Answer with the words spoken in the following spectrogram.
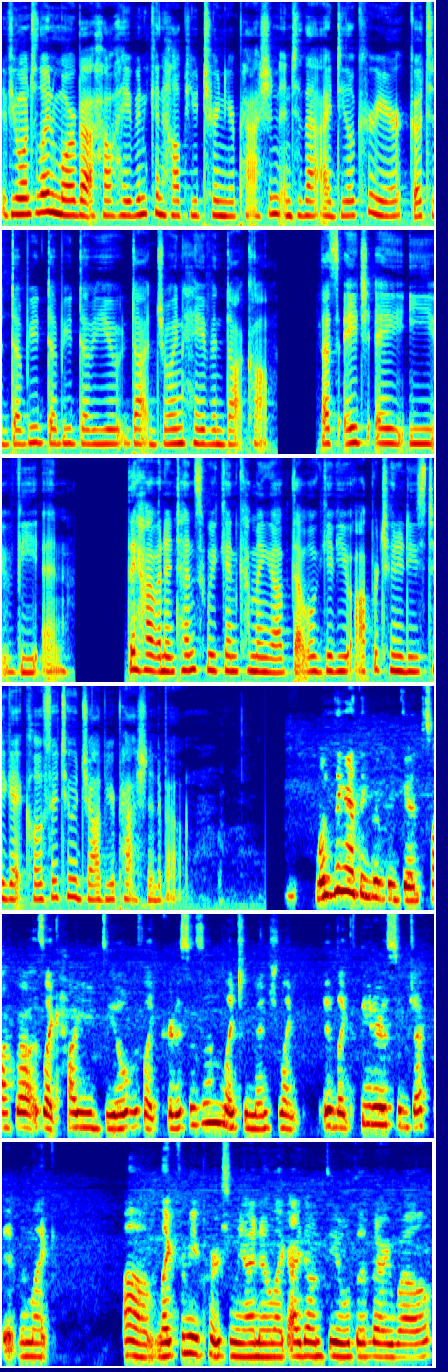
If you want to learn more about how Haevn can help you turn your passion into that ideal career, go to www.joinhaevn.com. That's H A E V N. They have an intense weekend coming up that will give you opportunities to get closer to a job you're passionate about. One thing I think would be good to talk about is like how you deal with like criticism, like you mentioned, like it like theater is subjective and like um, like for me personally, I know like I don't deal with it very well.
